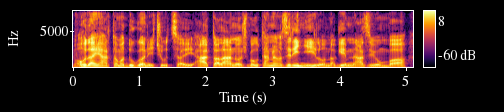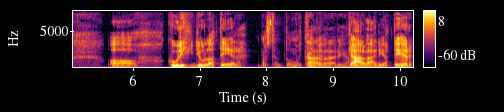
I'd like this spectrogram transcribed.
Oda jártam a Duganics utcai általánosba, utána az Rinyi Ilona gimnáziumba, a Kulik Gyula tér, most nem tudom, hogy Kálvária. Kálvária tér,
